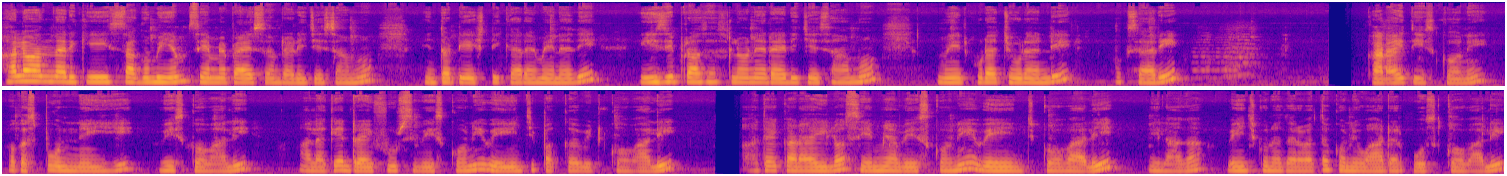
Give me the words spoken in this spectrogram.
Hello అందరికీ సగుమియం సేమ్య పాయసం ready చేసాము ఎంతో టేస్టీకరమైనది. ఈజీ ప్రాసెస్లోనే రెడీ చేసాము మీరు కూడా చూడండి. ఒకసారి కడాయి తీసుకొని ఒక స్పూన్ నెయ్యి వేసుకోవాలి. అలాగే డ్రై ఫ్రూట్స్ వేసుకొని వేయించి పక్క పెట్టుకోవాలి. అదే కడాయిలో సేమ్యా వేసుకొని వేయించుకోవాలి. ఇలాగా వేయించుకున్న తర్వాత కొన్ని వాటర్ పోసుకోవాలి.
